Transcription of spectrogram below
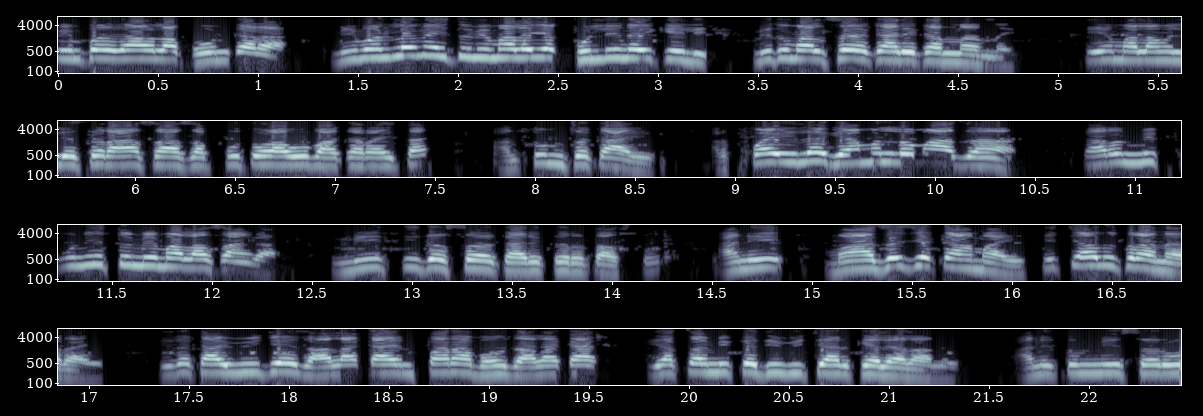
पिंपळगावला फोन करा. मी म्हटलं नाही तुम्ही मला एक फुल्ली नाही केली. मी तुम्हाला सहकार्य करणार नाही. ते मला म्हणले सर असा असा पुतळा उभा करायचा आणि तुमचं काय आहे?" पहिलं घ्या म्हणलं माझं. कारण मी कुणी तुम्ही मला सांगा. मी तिथं सहकार्य करत असतो. आणि माझं जे काम आहे ते चालूच राहणार आहे. तिथं काय विजय झाला काय पराभव झाला काय याचा मी कधी विचार केलेला नाही. आणि तुम्ही सर्व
